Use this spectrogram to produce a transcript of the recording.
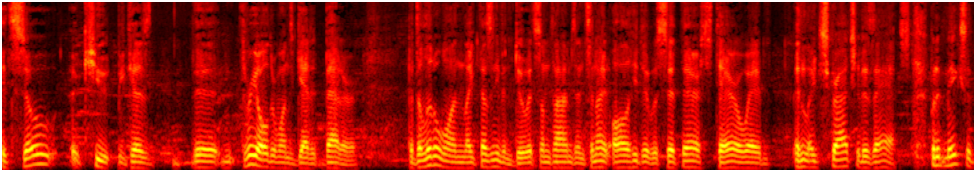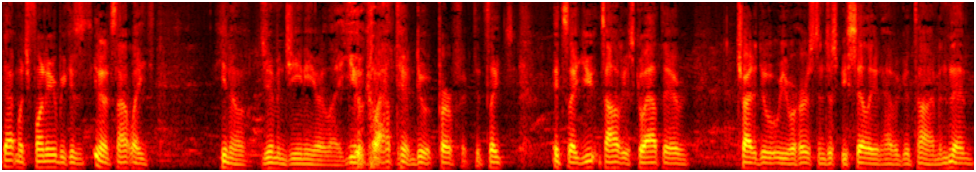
it's so cute because the three older ones get it better, but the little one like doesn't even do it sometimes. And tonight, all he did was sit there, stare away, and like scratch at his ass. But it makes it that much funnier because you know it's not like you know Jim and Jeannie are like you go out there and do it perfect. It's like it's like you. It's obvious. Go out there try to do what we rehearsed and just be silly and have a good time. And then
